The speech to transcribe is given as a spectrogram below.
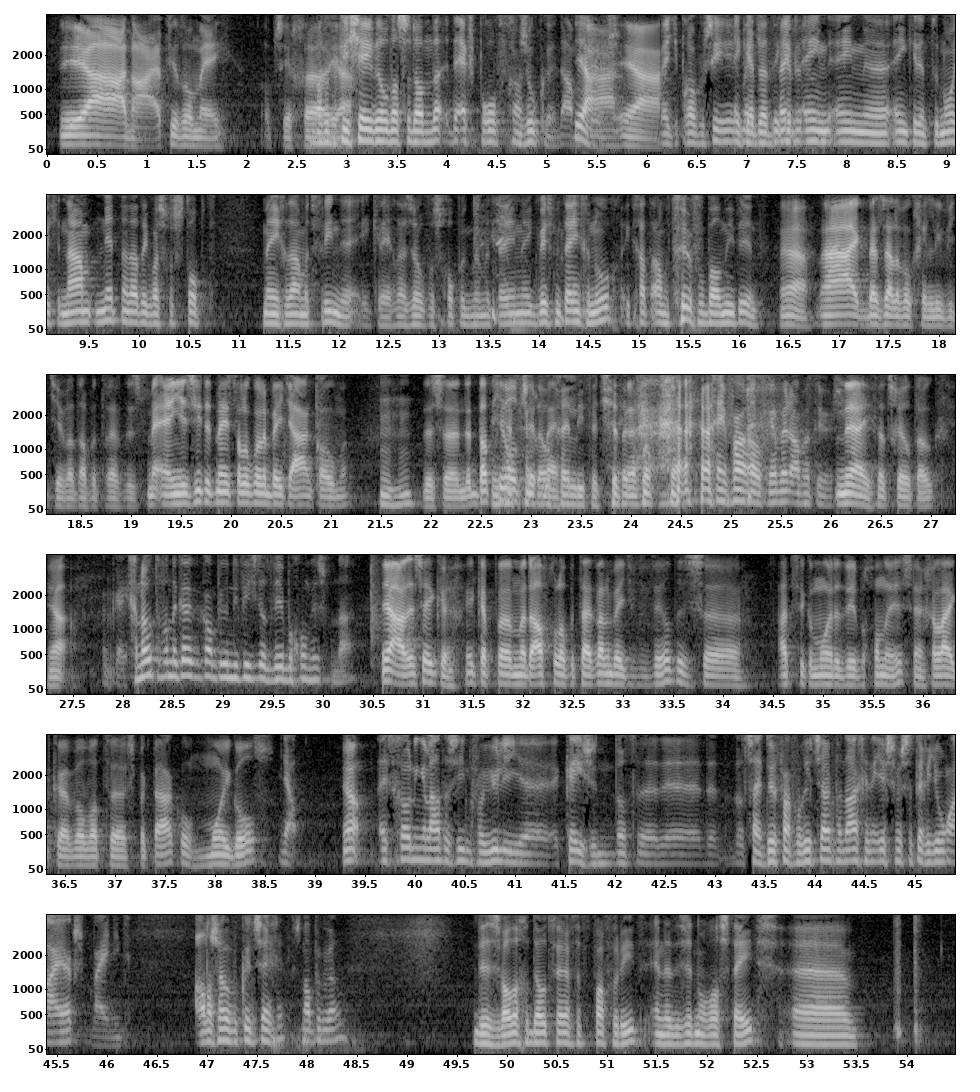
ja, nou, het viel wel mee. Op zich, eh, Wat het ja. cliché wil dat ze dan de, de ex-prof gaan zoeken. De. Ja, Ja, Een beetje provoceren. een Ik heb, beetje dat, ik heb één, één, eh, één keer een toernooitje, na, net nadat ik was gestopt, meegedaan met vrienden. Ik kreeg daar zoveel schop. Ik, ben meteen, ik wist meteen genoeg. Ik ga het amateurvoetbal niet in. ja. Nou, ik ben zelf ook geen lievertje wat dat betreft. Dus, en je ziet het meestal ook wel een beetje aankomen. Dus eh, dat- dat viel op zich ook mee. geen lievertje, dat klopt. Geen VAR ook hè, bij de amateurs. Nee, dat scheelt ook. Ja. Oké. Genoten van de keukenkampioen-divisie dat weer begonnen is vandaag? Ja, zeker. Ik heb eh, me de afgelopen tijd wel een beetje verveeld. Dus eh, hartstikke mooi dat het weer begonnen is. En gelijk eh, wel wat eh, spektakel. Mooie goals. Ja. Ja, Heeft Groningen laten zien voor jullie, eh Kezen, dat, eh, de- de- dat zij de favoriet zijn vandaag in de eerste wedstrijd tegen Jong Ajax? Waar je niet alles over kunt zeggen, snap ik wel. Dit is wel de gedoodverfde favoriet. En dat is het nog wel steeds. Eh,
